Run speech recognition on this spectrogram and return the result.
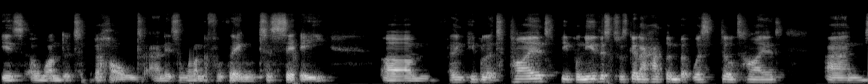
is a wonder to behold and it's a wonderful thing to see. Um, I think people are tired. People knew this was going to happen, but we're still tired. And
